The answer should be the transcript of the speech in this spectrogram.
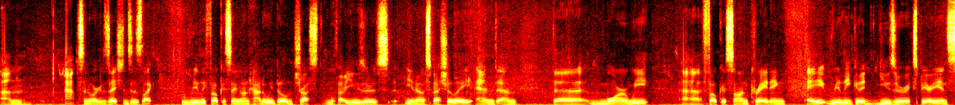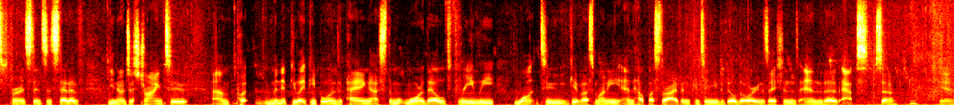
um, apps and organizations is like really focusing on how do we build trust with our users, you know, especially, and um, the more we uh, focus on creating a really good user experience, for instance, instead of, you know, just trying to um, put, manipulate people into paying us, the more they'll freely want to give us money and help us thrive and continue to build the organizations and the apps. So, yeah.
